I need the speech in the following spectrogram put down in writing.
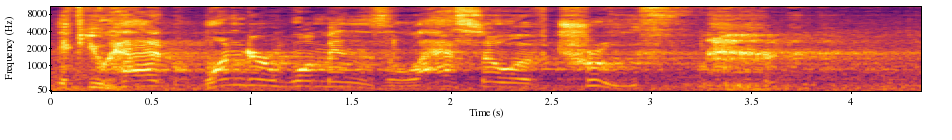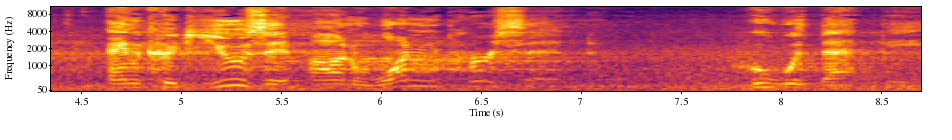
If you had Wonder Woman's lasso of truth and could use it on one person, who would that be?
